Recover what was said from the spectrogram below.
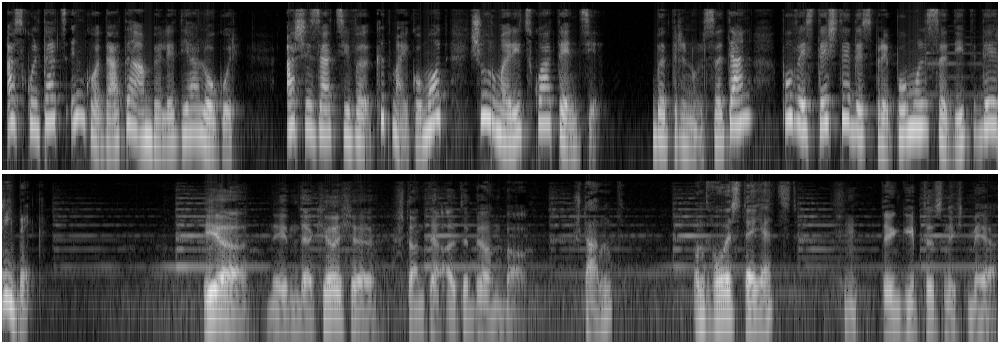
Ascultați încă o dată ambele dialoguri. Așezați-vă cât mai comod și urmăriți cu atenție. Bătrânul sătean povestește despre pomul sădit de Ribec. Hier, neben der Kirche, stand der alte Birnbaum. Stand? Und wo ist der jetzt? Hm, den gibt es nicht mehr.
